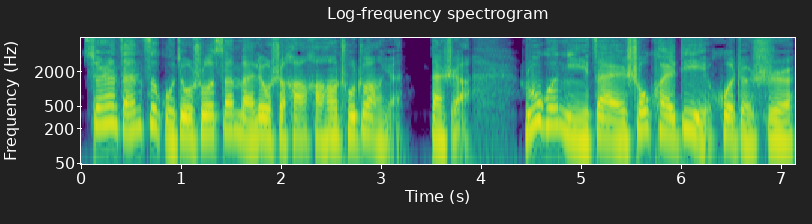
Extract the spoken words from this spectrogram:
虽然咱自古就说三百六十行，行行出状元，但是啊，如果你在收快递或者是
